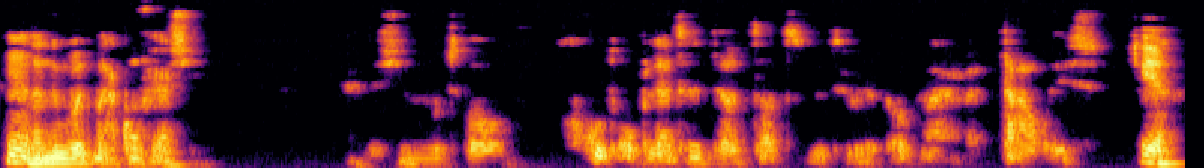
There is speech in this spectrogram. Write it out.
En dan noemen we het maar conversie. Dus je moet wel goed opletten dat dat natuurlijk ook maar eh, taal is. Ja.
